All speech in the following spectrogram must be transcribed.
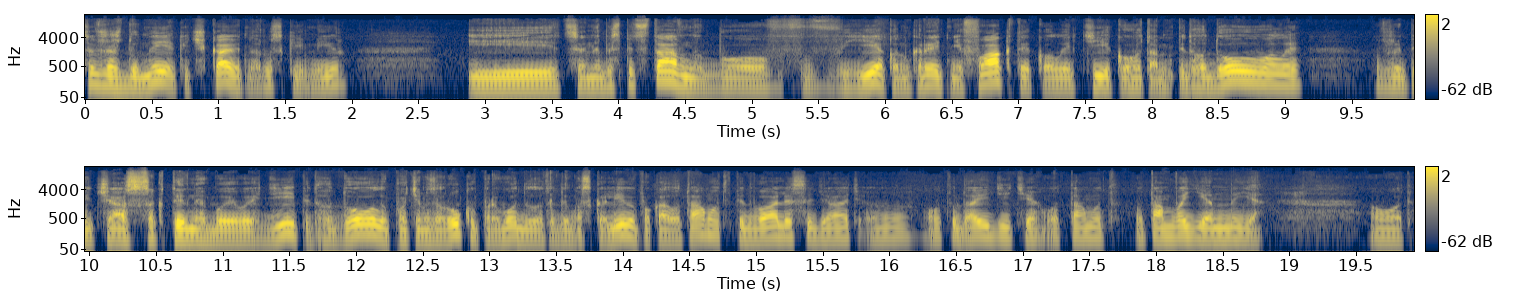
це вже ждуни, які чекають на руський мір. І це не безпідставно, бо є конкретні факти, коли ті, кого там підгодовували вже під час активних бойових дій, підгодовували, потім за руку приводили туди москалів і показували, там от в підвалі сидять, а, от туди йдіть, от там, от, от там воєнні є. От.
